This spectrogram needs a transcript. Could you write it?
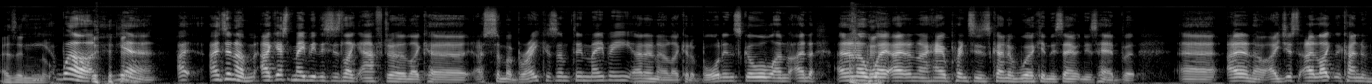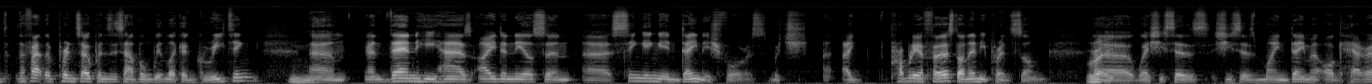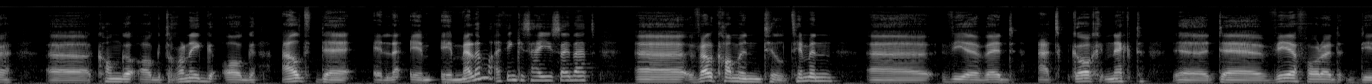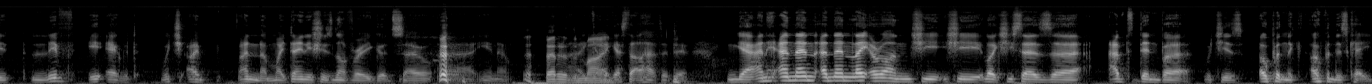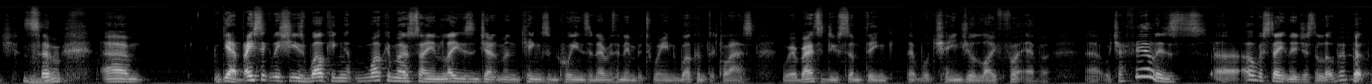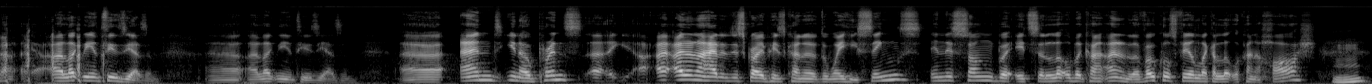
As in, Well, yeah. I, I don't know. I guess maybe this is like after like a, a summer break or something. Maybe I don't know, like at a boarding school. And I, I don't know where I don't know how Prince is kind of working this out in his head, but uh, I don't know. I just I like the kind of the fact that Prince opens this album with like a greeting, um, and then he has Ida Nielsen uh, singing in Danish for us, which I, I probably a first on any Prince song. Right. Uh, where she says she says Mein Dame og Herre uh, Konge og Dronning og alt det ele- em- emelem I think is how you say that uh, Velkommen til Timmen uh, Vi er ved at gå nekt uh, der vi forret dit liv i ægd which I I don't know my Danish is not very good so uh, you know better than I, mine. I guess that'll have to do. Yeah, and and then and then later on, she she like she says uh, "Abt den Bur," which is open the open this cage. So, um, yeah, basically she's welcoming welcoming us saying, "Ladies and gentlemen, kings and queens, and everything in between, welcome to class. We're about to do something that will change your life forever." Uh, which I feel is uh, overstating it just a little bit, but I, I like the enthusiasm. Uh, I like the enthusiasm. Uh, and you know Prince, uh, I, I don't know how to describe his kind of the way he sings in this song, but it's a little bit kind. Of, I don't know. The vocals feel like a little kind of harsh.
